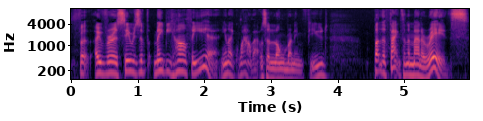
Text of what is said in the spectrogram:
for over a series of maybe half a year. You're like, wow, that was a long running feud. But the fact of the matter is,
